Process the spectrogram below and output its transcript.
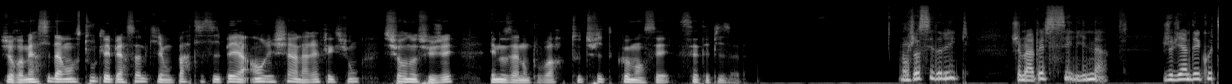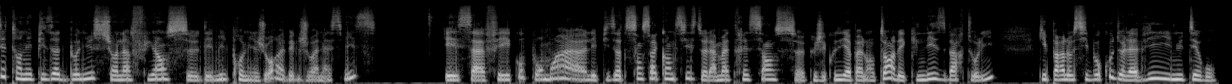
Je remercie d'avance toutes les personnes qui ont participé à enrichir la réflexion sur nos sujets, et nous allons pouvoir tout de suite commencer cet épisode. Bonjour Cédric, je m'appelle Céline. Je viens d'écouter ton épisode bonus sur l'influence des 1000 premiers jours avec Johanna Smith. Et ça a fait écho pour moi à l'épisode 156 de la matrescence que j'ai écouté il n'y a pas longtemps avec Lise Bartoli, qui parle aussi beaucoup de la vie in utero.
